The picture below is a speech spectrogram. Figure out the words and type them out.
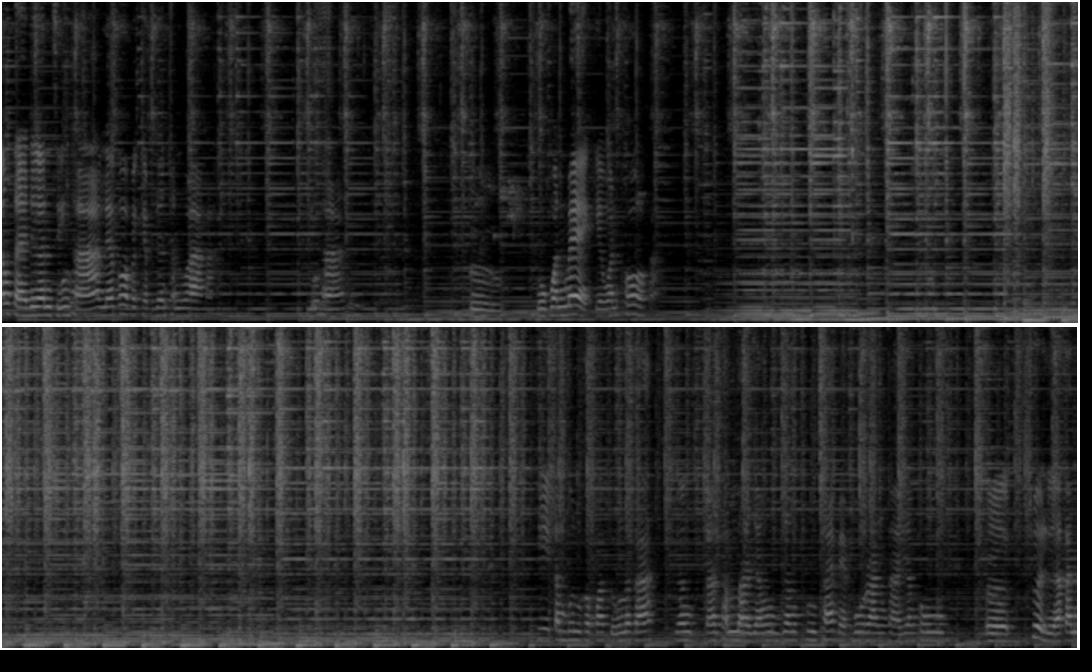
ตั้งแต่เดือนสิงหาแล้วก็ไปเก็บเดือนธันวาค่ะสิงหาอืม ปลูกวันแม่เกี่ยววันพ่อค่ะที่ตำบลกำปาสูงนะคะ ยังการทำนายังยังคงใช้แบบโบราณค่ะยังคงช่วยเหลือกัน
